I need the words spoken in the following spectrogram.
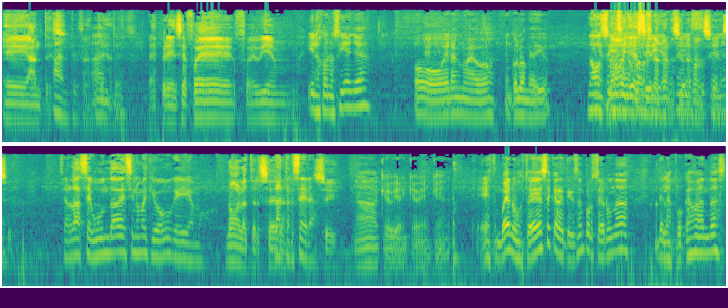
Eh, antes, Antes. Antes. La experiencia fue fue bien. ¿Y los conocían ya? ¿O eran nuevos en Colombia, digo? No, sí, no, sí, ya sí, nos conocían, conocía. sí. Será la segunda vez, si no me equivoco, que íbamos. No, la tercera. La tercera. Sí. Ah, qué bien, qué bien. Qué bien. Este, bueno, ustedes se caracterizan por ser una de las pocas bandas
